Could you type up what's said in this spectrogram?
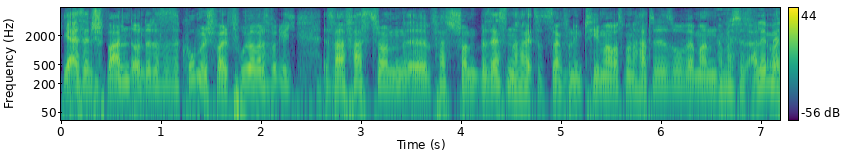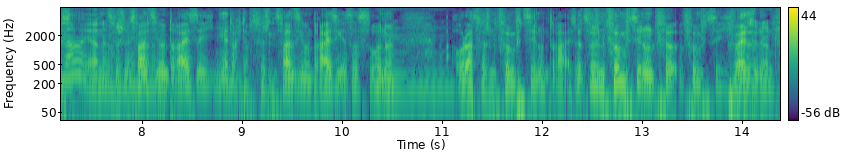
Ja, ist entspannt und das ist komisch, weil früher war das wirklich, es war fast schon, äh, fast schon Besessenheit sozusagen von dem Thema, was man hatte, so, wenn man Haben das denn alle Männer? Ja, ne? Zwischen Wahrscheinlich, 20 ne? und 30? Ja, doch, ich glaube, zwischen 20 und 30 ist das so, ne? Mhm. Oder zwischen 15 und 30. Oder zwischen 15 und fü- 50, ich weiß es 15 und nicht.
